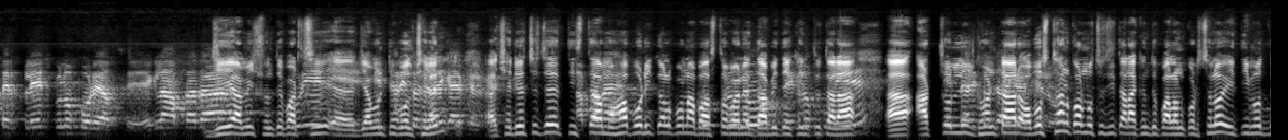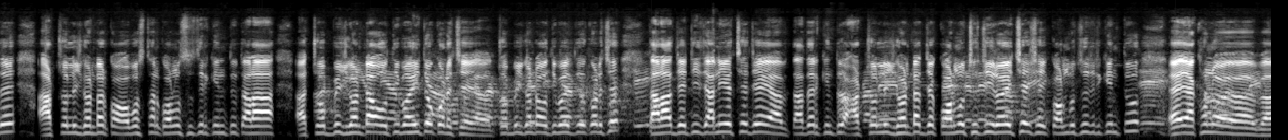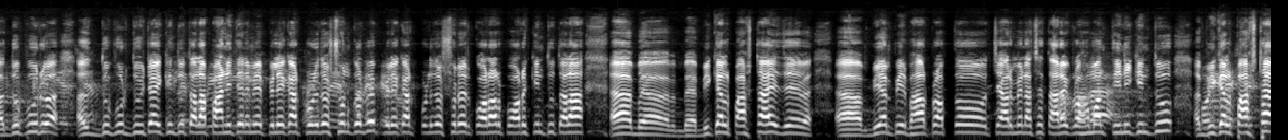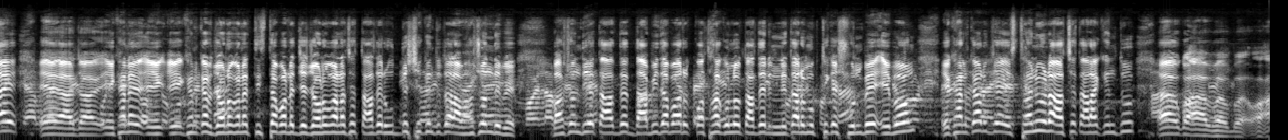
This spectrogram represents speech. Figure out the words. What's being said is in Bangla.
ভাতের প্লেটগুলো পড়ে আছে। এগুলা আপনারা জি আমি শুনতে পাচ্ছি যেমনটি বলছিলেন। সেটি হচ্ছে যে তিস্তা মহাপরিকল্পনা বাস্তবায়নের দাবিতে কিন্তু তারা আটচল্লিশ ঘণ্টার অবস্থান কর্মসূচি তারা কিন্তু পালন করছিল। ইতিমধ্যে আটচল্লিশ ঘণ্টার অবস্থান কর্মসূচির কিন্তু তারা চব্বিশ ঘণ্টা অতিবাহিত করেছে চব্বিশ ঘণ্টা অতিবাহিত করেছে তারা যেটি জানিয়েছে যে তাদের কিন্তু আটচল্লিশ ঘণ্টার যে কর্মসূচি রয়েছে সেই কর্মসূচির কিন্তু এখন দুপুর দুপুর দুইটায় কিন্তু তারা পানিতে নেমে প্লে কার্ড পরিদর্শন করবে। প্লে কার্ড পরিদর্শনের করার পর কিন্তু তারা বিকাল পাঁচটায় যে বিএনপির ভারপ্রাপ্ত চেয়ারম্যান আছে তারেক রহমান তিনি কিন্তু বিকাল পাঁচটায় এখানে এখানকার জনগণের তিস্তাপাড়ের যে জনগণ আছে তাদের উদ্দেশ্যে কিন্তু তারা ভাষণ দেবে। ভাষণ দিয়ে তাদের দাবি দাবার কথাগুলো তাদের নেতার মুখ থেকে শুনবে এবং এখানকার যে স্থানীয়রা আছে তারা কিন্তু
